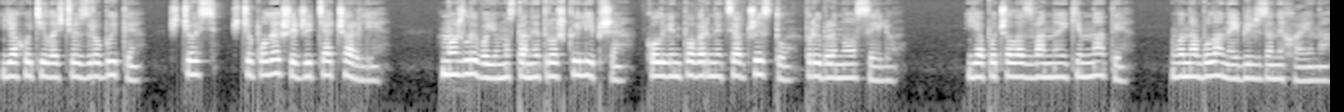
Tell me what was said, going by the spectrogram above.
Я хотіла щось зробити, щось, що полегшить життя Чарлі. Можливо, йому стане трошки ліпше, коли він повернеться в чисту, прибрану оселю. Я почала з ванної кімнати, вона була найбільш занехаяна.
